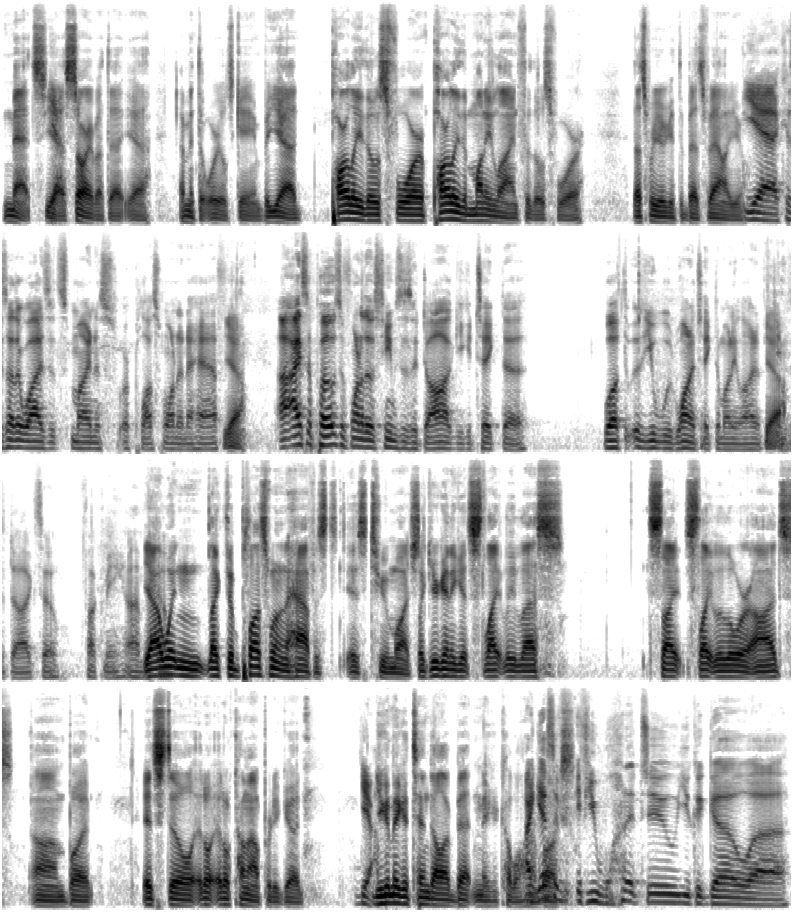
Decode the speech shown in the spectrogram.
Mets. Yeah, sorry about that. Yeah, I meant the Orioles game, but yeah, parlay those four. Parlay the money line for those four. That's where you'll get the best value. Yeah, because otherwise it's minus or plus one and a half. Yeah. I suppose if one of those teams is a dog, you could take the. Well, if you would want to take the money line if the Yeah. team's a dog. So fuck me. I'm, Yeah, I wouldn't like the plus one and a half is is too much. Like you're going to get slightly less, slight slightly lower odds, um, but it's still it'll it'll come out pretty good. Yeah. You can make a ten dollar bet and make a couple I guess bucks. if, if you wanted to, you could go uh,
